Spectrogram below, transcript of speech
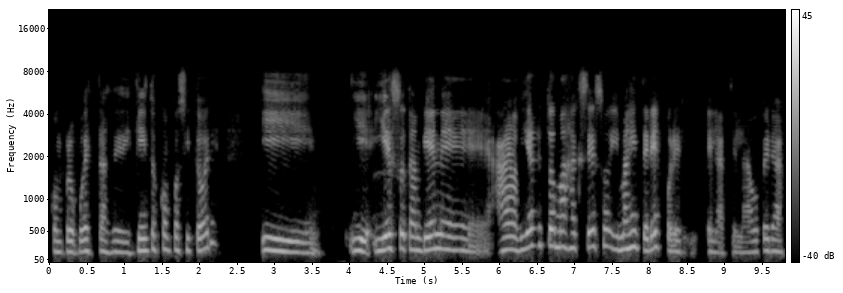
con propuestas de distintos compositores y, y, eso también ha abierto más acceso y más interés por el, el arte. La ópera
